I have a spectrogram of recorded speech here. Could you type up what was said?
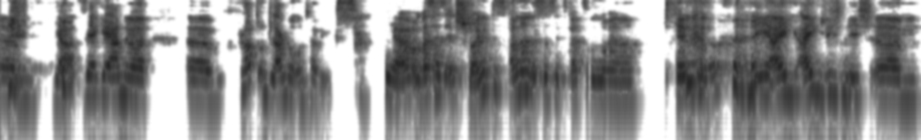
ähm, ja sehr gerne äh, flott und lange unterwegs. Ja, und was heißt entschleunigtes Wandern? Ist das jetzt gerade so ein neuer Trend? Oder? nee, eig eigentlich nicht. Ähm,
